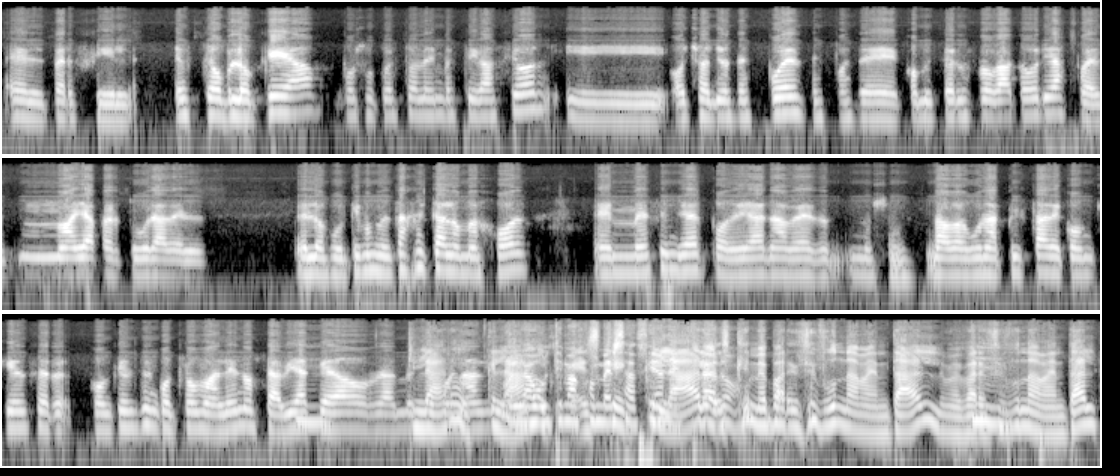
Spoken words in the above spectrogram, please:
el perfil. Esto bloquea, por supuesto, la investigación y ocho años después, después de comisiones rogatorias, pues no hay apertura del, de los últimos mensajes que a lo mejor en Messenger podrían haber, no sé, dado alguna pista de con quién se re- con quién se encontró Malén o se había quedado realmente Claro, con alguien. claro. es que, claro, es que me parece fundamental, me parece Mm. fundamental.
